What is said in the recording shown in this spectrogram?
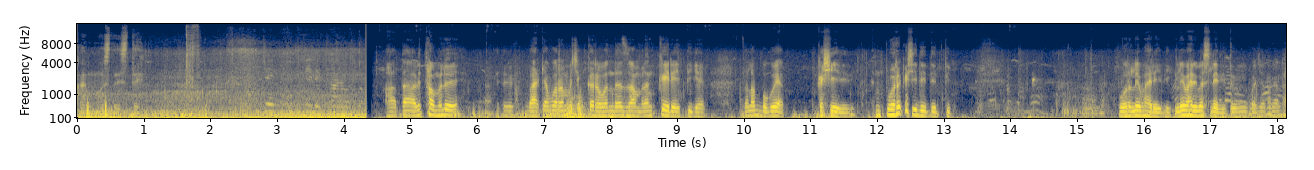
काय मस्त दिसते आता आम्ही थांबलोय. इथे बारक्या पोरांपाशी करवंद जांभळण कैरी आहेत ती घ्यायला चला बघूया कशी आहे पोरं कशी देतात ती. पोरं लय भारी लय भारी बसले ती. तुम्ही मजा बघायला.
